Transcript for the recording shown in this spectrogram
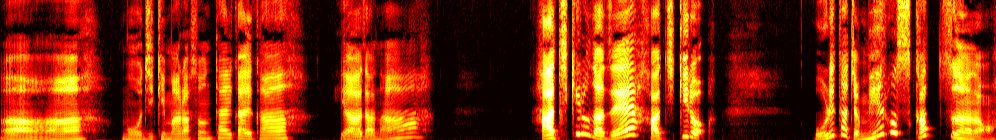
ああもうじきマラソン大会か。やだな。8キロだぜ8キロ。俺たちはメロスかっつーの。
